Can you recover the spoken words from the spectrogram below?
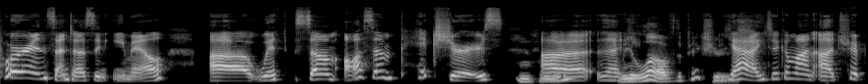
Porin sent us an email uh, with some awesome pictures Mhm. uh, that we he love the pictures. Yeah, he took him on a trip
